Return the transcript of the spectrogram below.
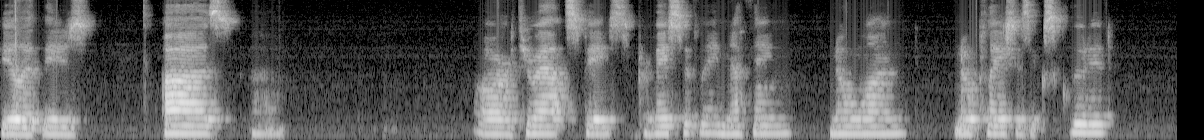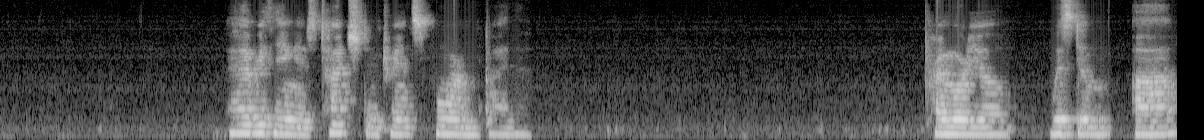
Feel that these ahs uh, are throughout space, pervasively, nothing, no one, no place is excluded. Everything is touched and transformed by the primordial wisdom ah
